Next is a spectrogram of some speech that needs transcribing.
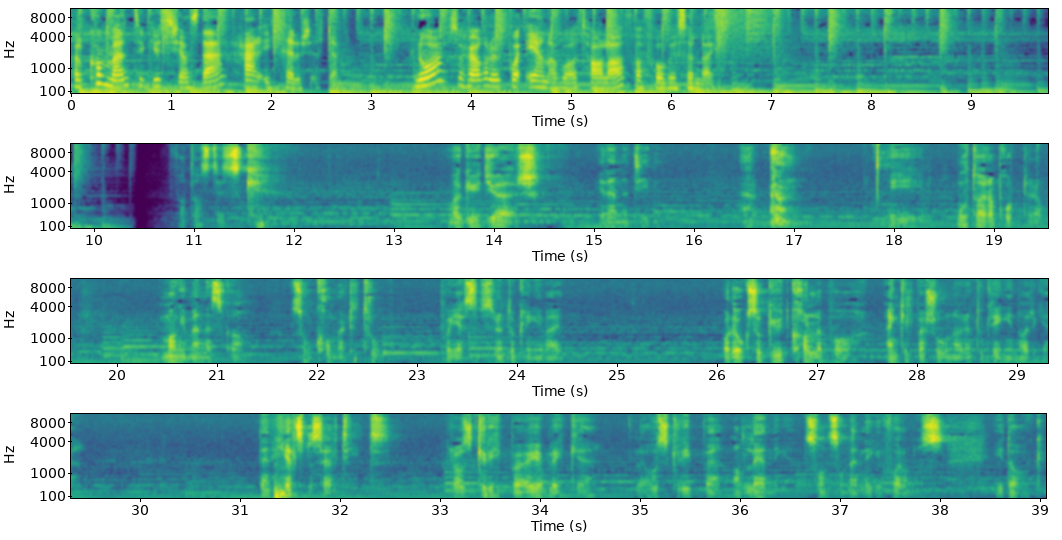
Velkommen til gudstjeneste her i Kredoskirken. Nå så hører du på en av våre taler fra forrige søndag. Fantastisk hva Gud gjør i denne tiden. Vi mottar rapporter om mange mennesker som kommer til tro på Jesus rundt omkring i verden. Og det er også Gud kaller på enkeltpersoner rundt omkring i Norge. Det er en helt spesiell tid. La oss gripe øyeblikket. La oss gripe anledningen sånn som den ligger foran oss i dag.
